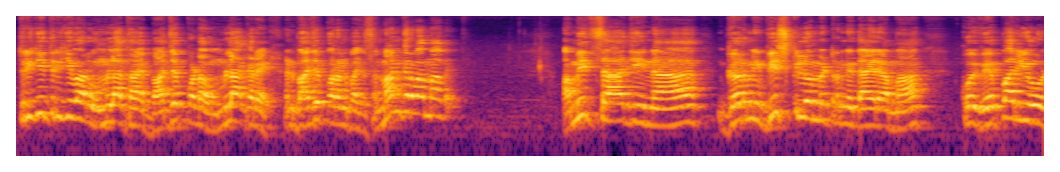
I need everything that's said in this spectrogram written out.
ત્રીજી ત્રીજી વાર હુમલા થાય, ભાજપ વાળા હુમલા કરે અને ભાજપ પર સન્માન કરવામાં આવે. અમિત શાહજીના ઘરની વીસ કિલોમીટરની દાયરામાં કોઈ વેપારીઓ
